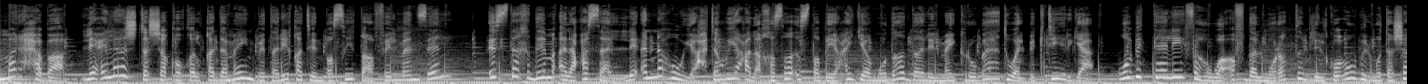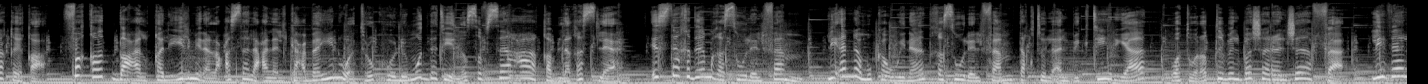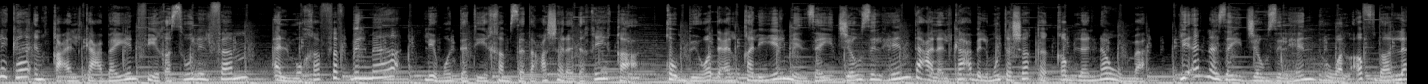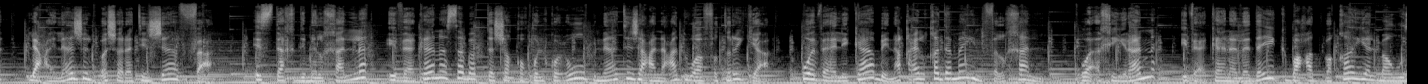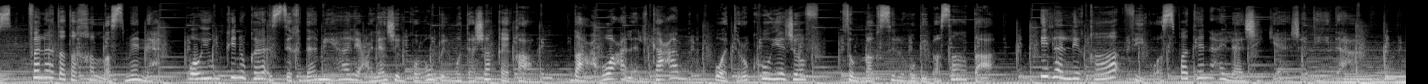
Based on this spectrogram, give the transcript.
مرحبا لعلاج تشقق القدمين بطريقة بسيطة في المنزل استخدم العسل لأنه يحتوي على خصائص طبيعية مضادة للميكروبات والبكتيريا وبالتالي فهو أفضل مرطب للكعوب المتشققة. فقط ضع القليل من العسل على الكعبين واتركه لمدة نصف ساعة قبل غسله. استخدم غسول الفم لأن مكونات غسول الفم تقتل البكتيريا وترطب البشرة الجافة لذلك انقع الكعبين في غسول الفم المخفف بالماء لمدة 15 دقيقة. قم بوضع القليل من زيت جوز الهند على الكعب المتشقق قبل النوم لأن زيت جوز الهند هو الأفضل لعلاج البشرة الجافة استخدم الخل إذا كان سبب تشقق الكعوب ناتج عن عدوى فطرية وذلك بنقع القدمين في الخل. وأخيرا إذا كان لديك بعض بقايا الموز فلا تتخلص منه ويمكنك استخدامها لعلاج الكعوب المتشققه ضعه على الكعب واتركه يجف ثم اغسله ببساطة. إلى اللقاء في وصفة علاجية جديدة.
